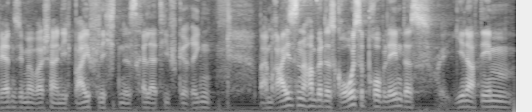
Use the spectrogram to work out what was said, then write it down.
werden Sie mir wahrscheinlich beipflichten, ist relativ gering. Beim Reisen haben wir das große Problem, dass je nachdem,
